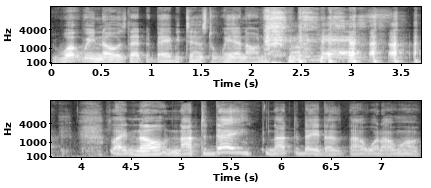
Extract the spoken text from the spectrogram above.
what we know is that the baby tends to win on. Mm, yes. like no, not today, not today. That's not what I want.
